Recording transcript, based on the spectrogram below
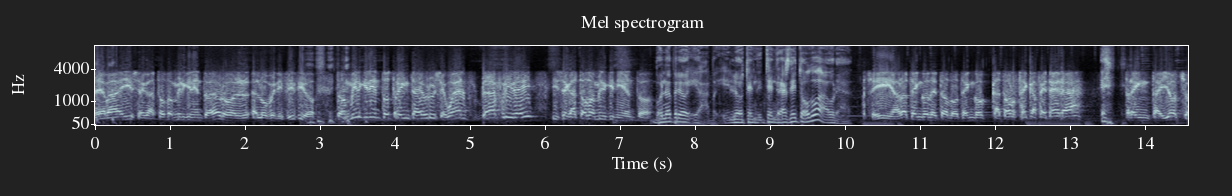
Se va ahí, se gastó 2.500 euros en, los beneficios. 2.530 euros y se fue al Black Friday y se gastó 2.500. Bueno, pero eh, lo ten- tendrás de todo ahora. Sí, ahora tengo de todo. Tengo 14 cafeteras, 38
